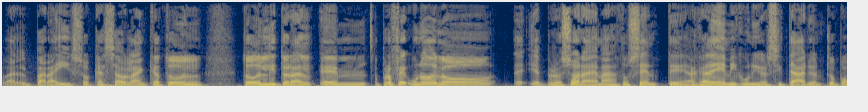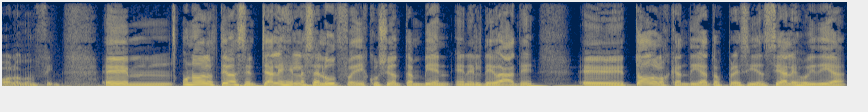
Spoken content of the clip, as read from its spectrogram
Valparaíso, Casablanca, todo el, todo el litoral. Em, profe, uno de los eh, eh, profesor, además docente, académico, universitario, antropólogo, en fin. Em, uno de los temas centrales en la salud fue discusión también en el debate. Eh, todos los candidatos presidenciales hoy día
